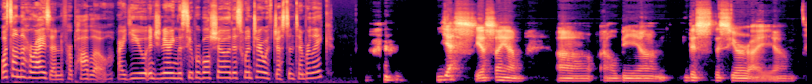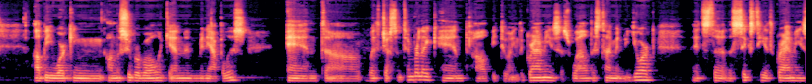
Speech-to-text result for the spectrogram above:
What's on the horizon for Pablo? Are you engineering the Super Bowl show this winter with Justin Timberlake? yes, yes, I am. Uh, I'll be um, this this year. I um, I'll be working on the Super Bowl again in Minneapolis, and uh, with Justin Timberlake, and I'll be doing the Grammys as well. This time in New York. It's the the 60th Grammys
